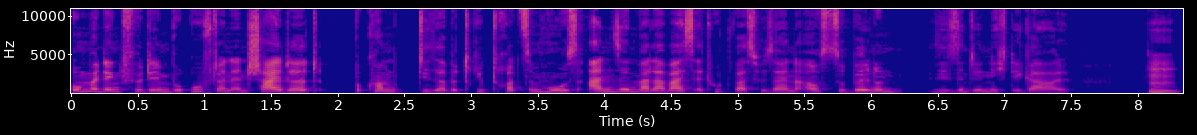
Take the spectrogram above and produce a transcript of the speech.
unbedingt für den Beruf dann entscheidet, bekommt dieser Betrieb trotzdem hohes Ansehen, weil er weiß, er tut was für seine Auszubildenden und sie sind ihm nicht egal. Hm.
